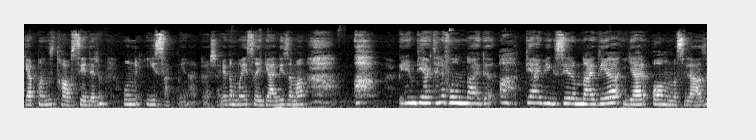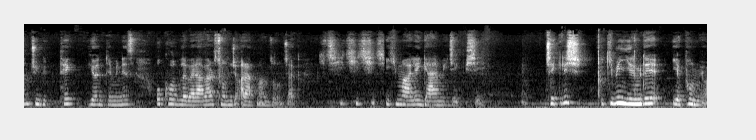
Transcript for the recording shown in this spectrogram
yapmanızı tavsiye ederim. Onu iyi saklayın arkadaşlar. Ya da Mayıs ayı geldiği zaman ah benim diğer telefonumdaydı, ah diğer bilgisayarımdaydı ya yer olmaması lazım. Çünkü tek yönteminiz o kodla beraber sonucu aratmanız olacak. Hiç hiç hiç hiç ihmale gelmeyecek bir şey. Çekiliş 2020'de yapılmıyor.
